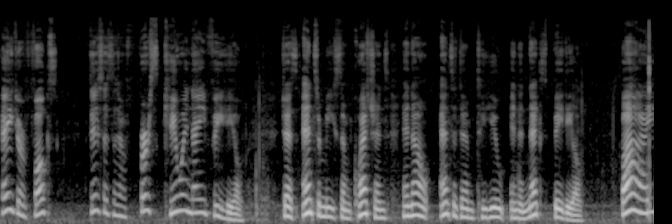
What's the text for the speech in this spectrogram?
Hey there folks, this is our first Q&A video. Just answer me some questions and I'll answer them to you in the next video. Bye!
